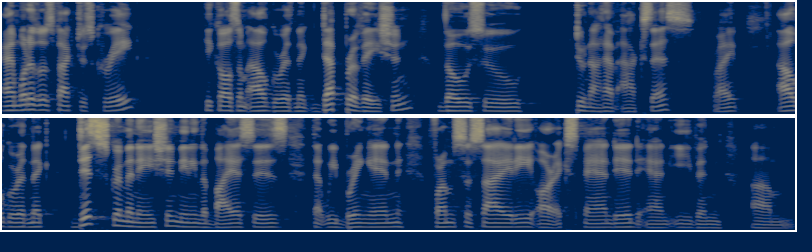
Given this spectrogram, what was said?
And what do those factors create? He calls them algorithmic deprivation, those who do not have access, right? Algorithmic discrimination, meaning the biases that we bring in from society are expanded and even um,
